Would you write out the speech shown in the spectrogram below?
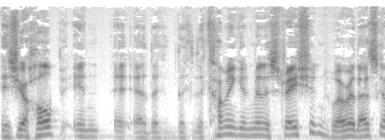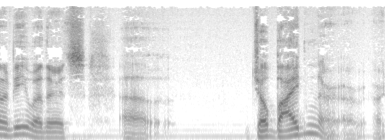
is your hope in uh, uh, the, the, the coming administration, whoever that's going to be, whether it's uh, Joe Biden or, or,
